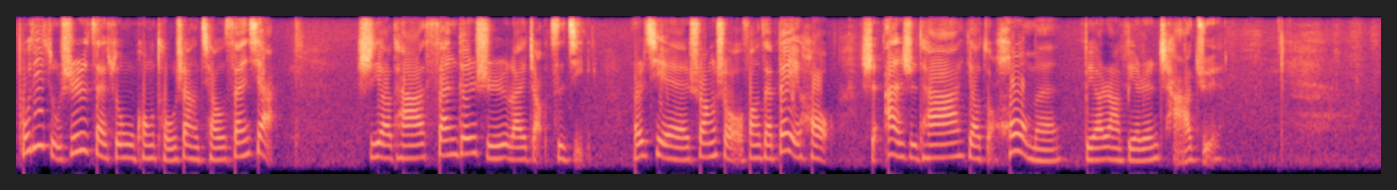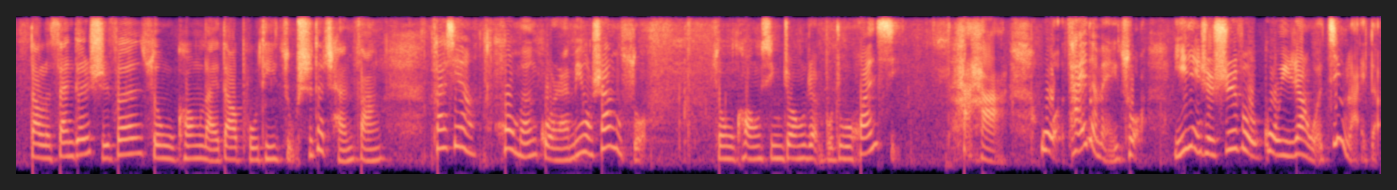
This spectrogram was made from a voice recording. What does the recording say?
菩提祖师在孙悟空头上敲三下，是要他三更时来找自己，而且双手放在背后，是暗示他要走后门，不要让别人察觉。到了三更时分，孙悟空来到菩提祖师的禅房，发现后门果然没有上锁。孙悟空心中忍不住欢喜，哈哈，我猜的没错，一定是师傅故意让我进来的。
